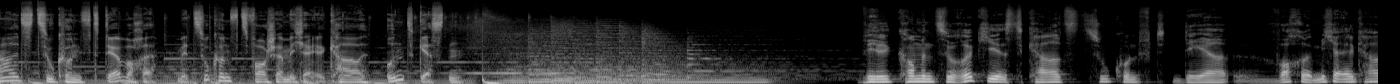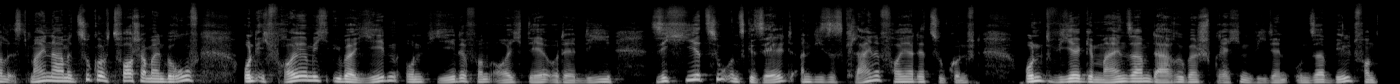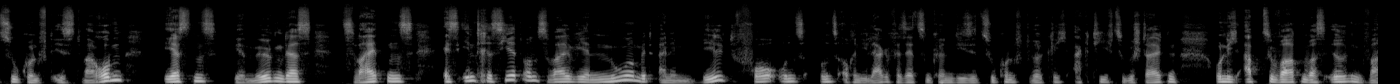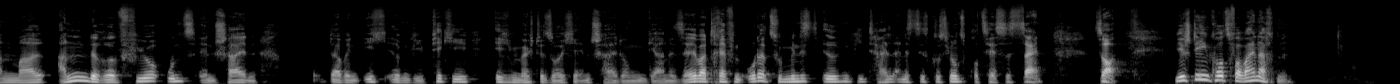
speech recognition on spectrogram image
Karls Zukunft der Woche mit Zukunftsforscher Michael Karl und Gästen. Willkommen zurück. Hier ist Karls Zukunft der Woche. Michael Karl ist mein Name, Zukunftsforscher mein Beruf und ich freue mich über jeden und jede von euch, der oder die sich hier zu uns gesellt an dieses kleine Feuer der Zukunft und wir gemeinsam darüber sprechen, wie denn unser Bild von Zukunft ist. Warum? Erstens, wir mögen das. Zweitens, es interessiert uns, weil wir nur mit einem Bild vor uns uns auch in die Lage versetzen können, diese Zukunft wirklich aktiv zu gestalten und nicht abzuwarten, was irgendwann mal andere für uns entscheiden. Da bin ich irgendwie picky. Ich möchte solche Entscheidungen gerne selber treffen oder zumindest irgendwie Teil eines Diskussionsprozesses sein. So, wir stehen kurz vor Weihnachten,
